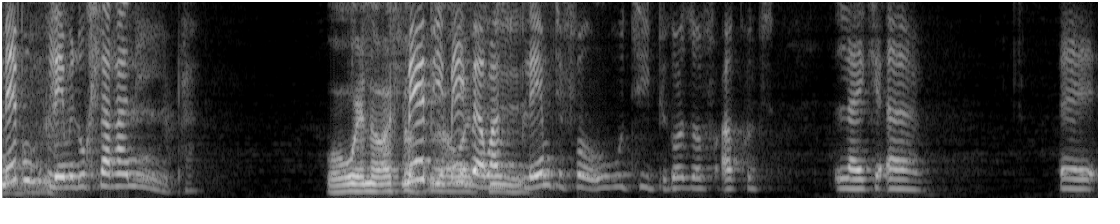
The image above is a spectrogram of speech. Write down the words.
maybe ublamele ukuhlakanipha. Or wena maybe maybe i was blamed for ukuthi because of i could like uh eh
